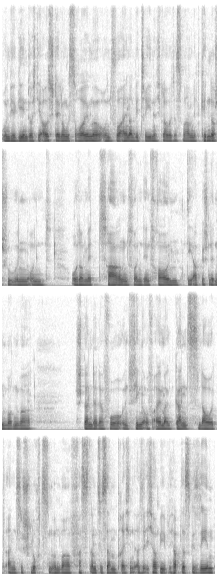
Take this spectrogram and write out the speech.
Und wir gehen durch die Ausstellungsräume und vor einer Vitrine, ich glaube, das war mit Kinderschuhen und oder mit Haaren von den Frauen, die abgeschnitten worden war, stand er davor und fing auf einmal ganz laut an zu schluchzen und war fast am Zusammenbrechen. Also ich habe ich hab das gesehen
